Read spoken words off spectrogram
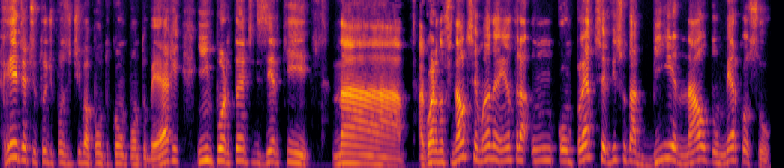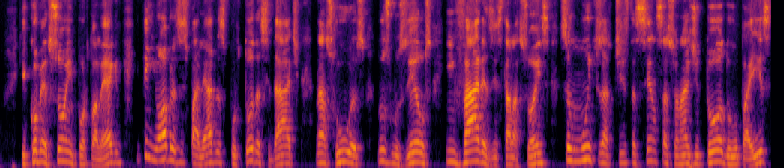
redeatitudepositiva.com.br. E importante dizer que na agora no final de semana entra um completo serviço da Bienal do Mercosul, que começou em Porto Alegre e tem obras espalhadas por toda a cidade, nas ruas, nos museus, em várias instalações. São muitos artistas sensacionais de todo o país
